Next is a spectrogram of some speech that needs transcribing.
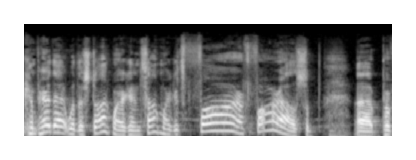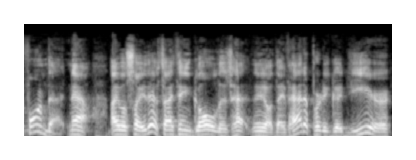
compare that with the stock market, and stock market's far, far out uh, that. Now, I will say this: I think gold has had, you know, they've had a pretty good year.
